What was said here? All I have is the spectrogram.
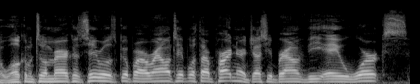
And welcome to America's Heroes Group, our roundtable with our partner, Jesse Brown VA Works.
